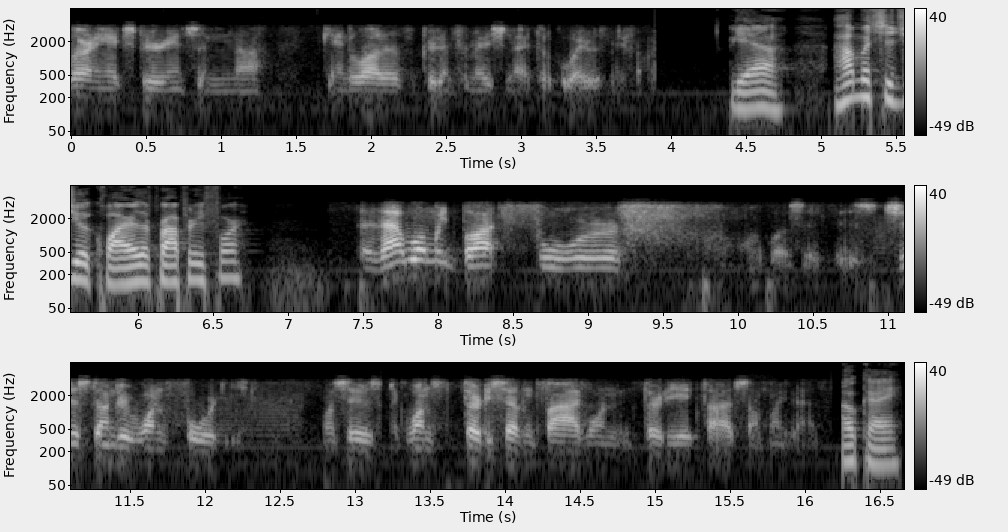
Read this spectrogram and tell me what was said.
learning experience and uh, gained a lot of good information that I took away with me from it. Yeah. How much did you acquire the property for? That one we bought for what was it? It was just under 140. I want to say it was like 137.5, 138.5, something like that. Okay.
